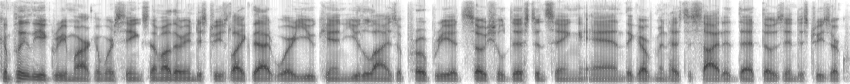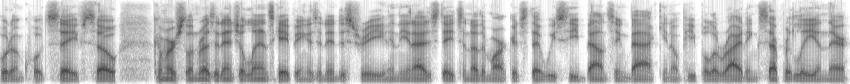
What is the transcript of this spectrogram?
Completely agree, Mark. And we're seeing some other industries like that where you can utilize appropriate social distancing, and the government has decided that those industries are quote unquote safe. So, commercial and residential landscaping is an industry in the United States and other markets that we see bouncing back. You know, people are riding separately in their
